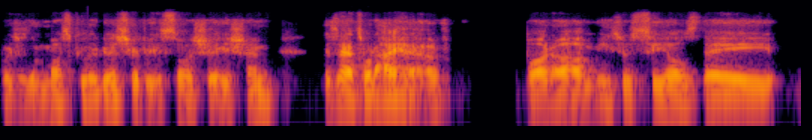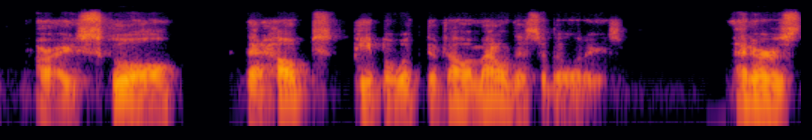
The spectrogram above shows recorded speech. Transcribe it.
which is the Muscular Dystrophy Association, because that's what I have. But um, Easter Seals, they are a school that helps people with developmental disabilities. And there's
